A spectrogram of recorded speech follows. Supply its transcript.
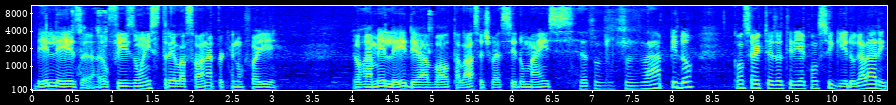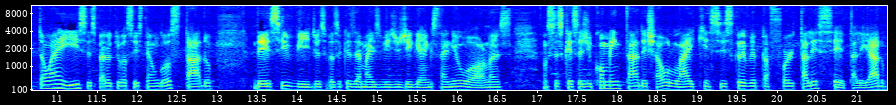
Beleza, eu fiz uma estrela só, né? Porque não foi eu ramelei, dei a volta lá. Se eu tivesse sido mais rápido, com certeza teria conseguido. Galera, então é isso. Espero que vocês tenham gostado desse vídeo. Se você quiser mais vídeos de Gangsta New Orleans, não se esqueça de comentar, deixar o like e se inscrever para fortalecer, tá ligado?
